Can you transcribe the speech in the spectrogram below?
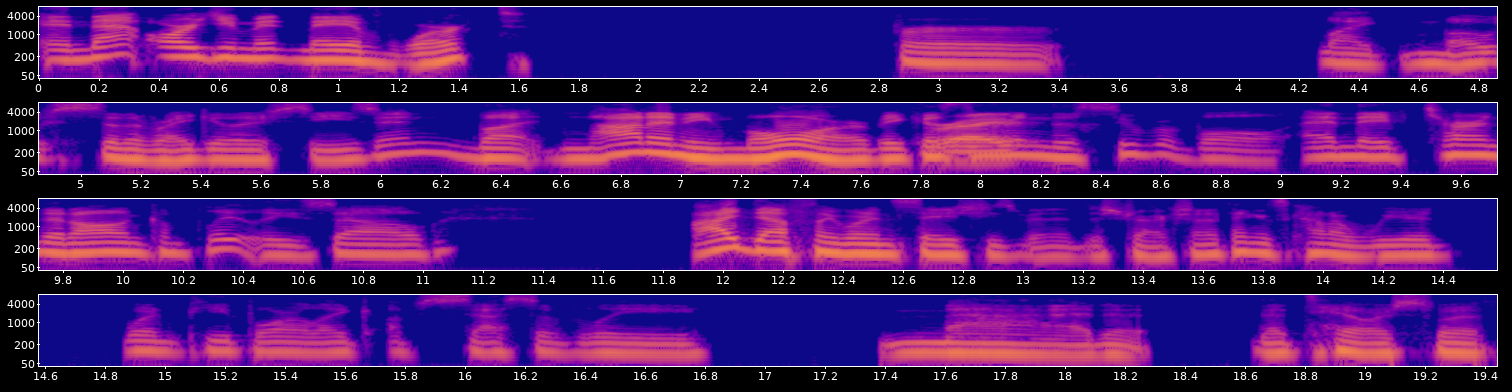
And that argument may have worked for like most of the regular season, but not anymore because they're in the Super Bowl and they've turned it on completely. So I definitely wouldn't say she's been a distraction. I think it's kind of weird when people are like obsessively mad that Taylor Swift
